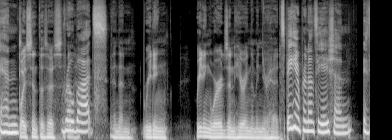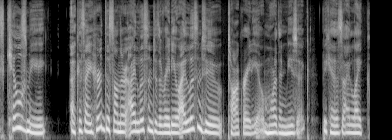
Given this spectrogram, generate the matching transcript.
and voice synthesis, and- robots. and then reading, reading words and hearing them in your head. Speaking of pronunciation, it kills me uh, because I heard this on the. I listen to the radio. I listen to talk radio more than music because I like.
